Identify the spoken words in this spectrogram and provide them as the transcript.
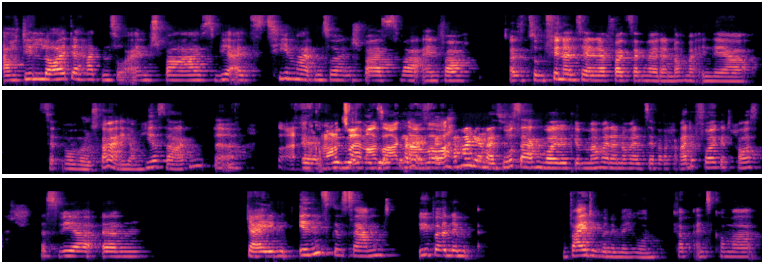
auch die Leute hatten so einen Spaß. Wir als Team hatten so einen Spaß. Es war einfach, also zum finanziellen Erfolg sagen wir dann nochmal in der, das kann man eigentlich auch hier sagen. Ne? Äh, kann man zweimal sagen. Also. Kann man ja mal so sagen, weil machen wir dann nochmal eine separate Folge draus, dass wir ähm, ja eben insgesamt über eine, weit über eine Million, ich glaube 1,3,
